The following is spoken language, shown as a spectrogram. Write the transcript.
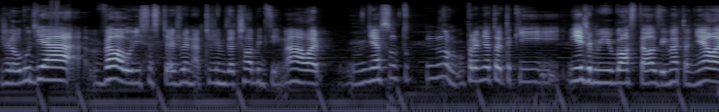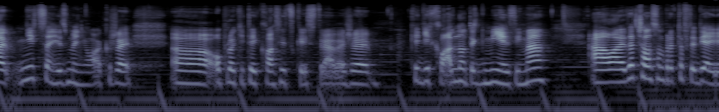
Že ľudia, veľa ľudí sa stiažuje na to, že im začala byť zima, ale ja som tu, no pre mňa to je taký, nie že mi bola stále zima, to nie, ale nič sa nezmenilo, akože uh, oproti tej klasickej strave, že keď je chladno, tak mi je zima. Ale začala som preto vtedy aj,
